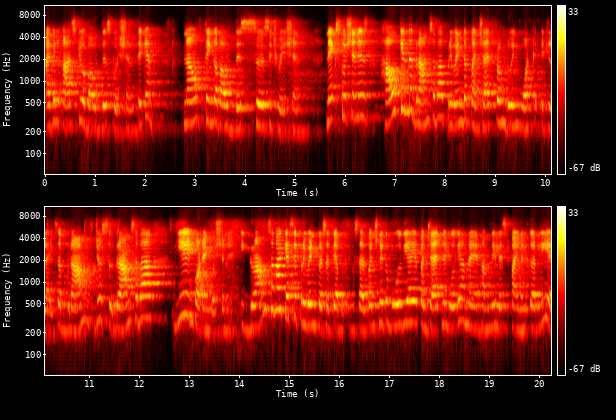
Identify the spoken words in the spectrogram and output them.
I will ask you about this question ठीक है? Now think about this situation next question is how can the Gram Sabha prevent the panchayat from doing what it likes अब ग्राम जो ग्राम सभा ये इंपॉर्टेंट क्वेश्चन है कि ग्राम सभा कैसे प्रिवेंट कर सकते हैं? अब सरपंच ने तो बोल दिया या पंचायत ने बोल दिया, हमने हमने लिस्ट फाइनल कर ली है।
